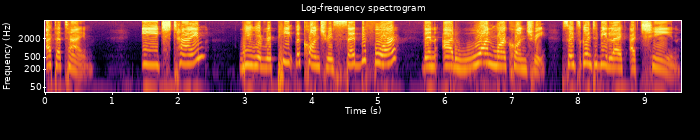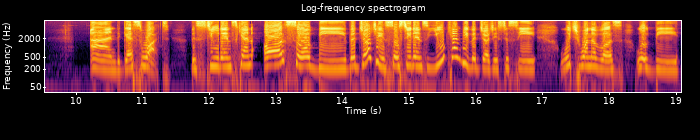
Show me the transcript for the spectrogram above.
at a time. Each time, we will repeat the countries said before, then add one more country. So it's going to be like a chain. And guess what? The students can also be the judges. So, students, you can be the judges to see which one of us will be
